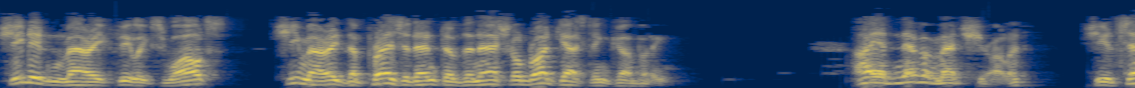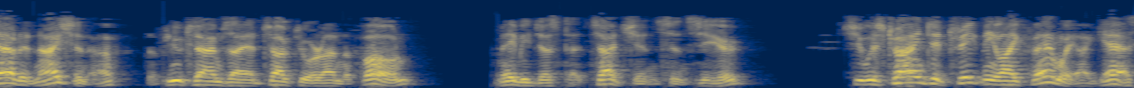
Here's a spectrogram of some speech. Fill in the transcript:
She didn't marry Felix Waltz. She married the president of the National Broadcasting Company. I had never met Charlotte. She had sounded nice enough the few times I had talked to her on the phone, maybe just a touch insincere. She was trying to treat me like family, I guess.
